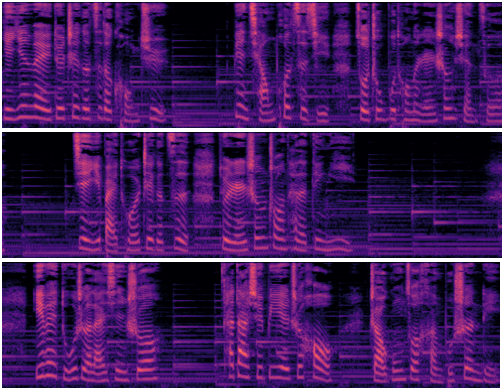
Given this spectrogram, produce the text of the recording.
也因为对这个字的恐惧，便强迫自己做出不同的人生选择，借以摆脱这个字对人生状态的定义。一位读者来信说，他大学毕业之后找工作很不顺利，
